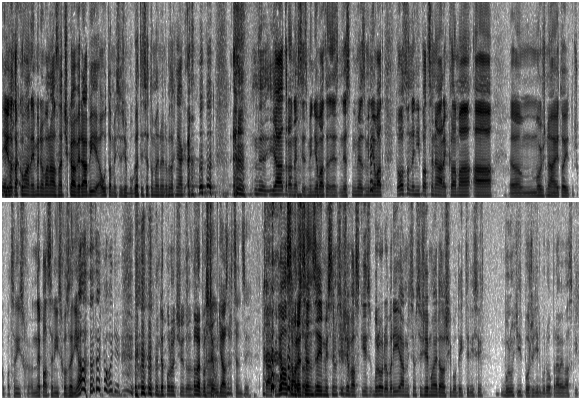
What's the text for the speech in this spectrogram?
je to taková nejmenovaná značka, vyrábí i auta, myslím, že Bugatti se to jmenuje, nebo tak nějak. Já teda nechci zmiňovat, ne, nesmíme zmiňovat. Toho, co není placená reklama a um, možná je to i trošku placený, scho- neplacený schození, ale to je v pohodě. Doporučuju to. Ale prostě Ne. udělal z recenzi. Tak, udělal jsem recenzi, myslím si, že vasky budou dobrý a myslím si, že moje další boty, které si budu chtít pořídit, budou právě vasky.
